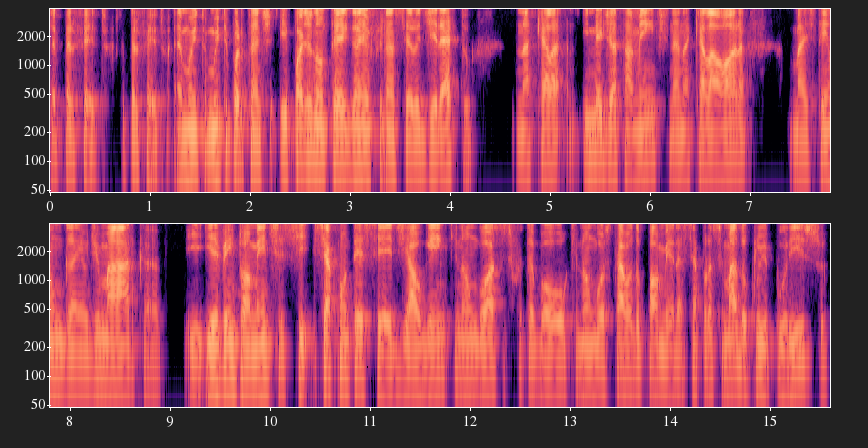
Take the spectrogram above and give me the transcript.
É perfeito, é perfeito. É muito, muito importante. E pode não ter ganho financeiro direto naquela, imediatamente, né, naquela hora, mas tem um ganho de marca. E, e, eventualmente, se, se acontecer de alguém que não gosta de futebol ou que não gostava do Palmeiras se aproximar do clube por isso,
